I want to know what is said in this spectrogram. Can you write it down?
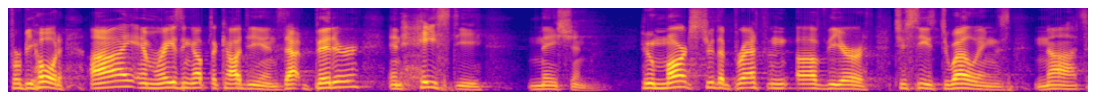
For behold, I am raising up the Chaldeans, that bitter and hasty nation, who march through the breadth of the earth to seize dwellings not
